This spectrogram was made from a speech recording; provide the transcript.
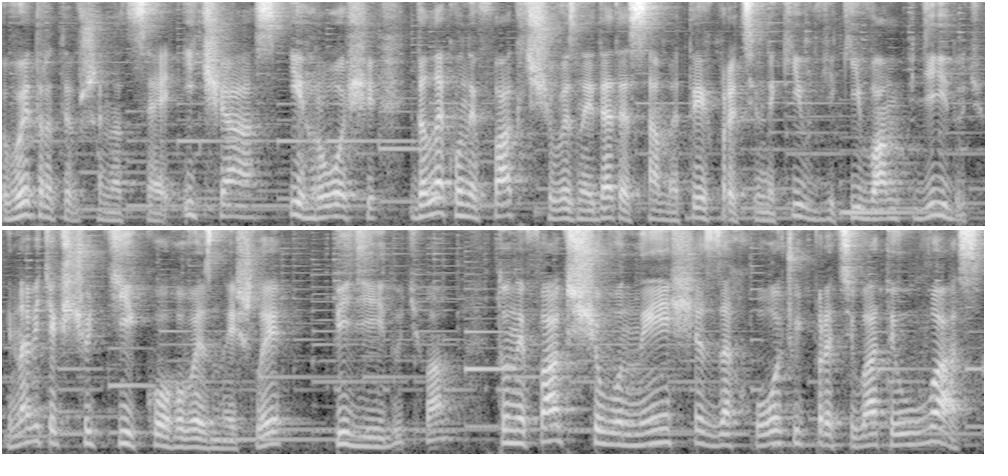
витративши на це і час, і гроші. Далеко не факт, що ви знайдете саме тих працівників, які вам підійдуть. І навіть якщо ті, кого ви знайшли, підійдуть вам, то не факт, що вони ще захочуть працювати у вас.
